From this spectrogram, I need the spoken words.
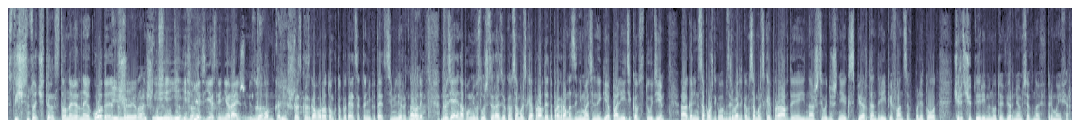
с 1714, наверное, года. И еще ну, и раньше, на самом деле, да. если, если не раньше, безусловно. Да, конечно. К разговору о том, кто пытается, кто не пытается ассимилировать народы. Да. Друзья, я напомню, вы слушаете радио «Комсомольская правда». Это программа «Занимательная геополитика». В студии а, Галина Сапожникова, обозреватель «Комсомольской правды» и наш сегодняшний сегодняшний эксперт Андрей Епифанцев, политолог. Через 4 минуты вернемся вновь в прямой эфир.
